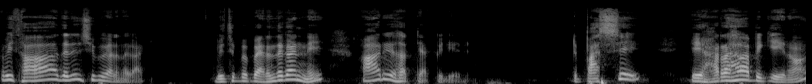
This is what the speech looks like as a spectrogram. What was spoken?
අපි සාදරෙන් සිප වැළඳ ගන්න. විසිප වැළඳගන්නේ ආර්ය සත්‍යයක් විදියට. ඊට පස්සේ ඒ හරහා අපි කියනවා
